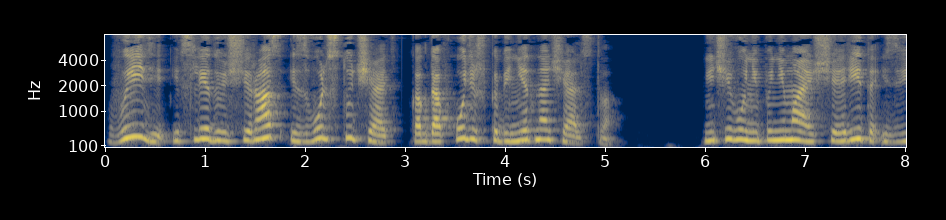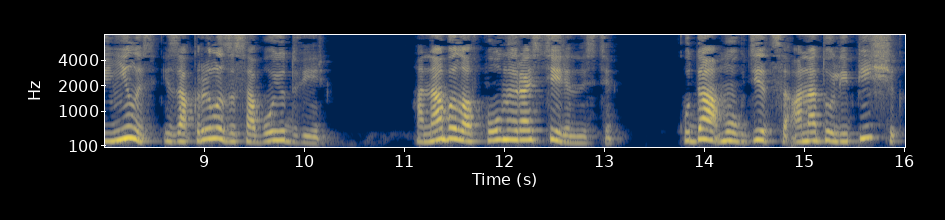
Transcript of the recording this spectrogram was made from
Выйди и в следующий раз изволь стучать, когда входишь в кабинет начальства». Ничего не понимающая Рита извинилась и закрыла за собою дверь. Она была в полной растерянности. Куда мог деться Анатолий Пищик,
